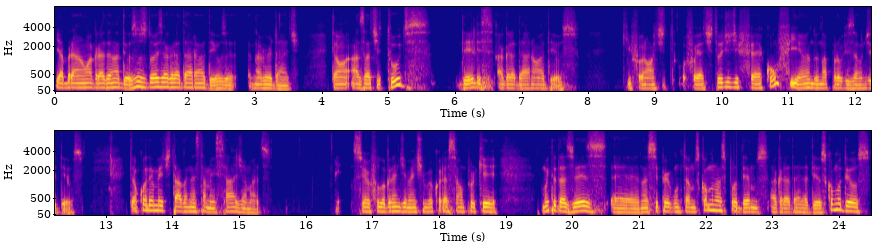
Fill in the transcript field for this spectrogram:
e Abraão agradando a Deus. Os dois agradaram a Deus, na verdade. Então as atitudes deles agradaram a Deus que foram foi atitude de fé, confiando na provisão de Deus. Então, quando eu meditava nesta mensagem, amados, o Senhor falou grandemente no meu coração, porque muitas das vezes é, nós se perguntamos como nós podemos agradar a Deus, como Deus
